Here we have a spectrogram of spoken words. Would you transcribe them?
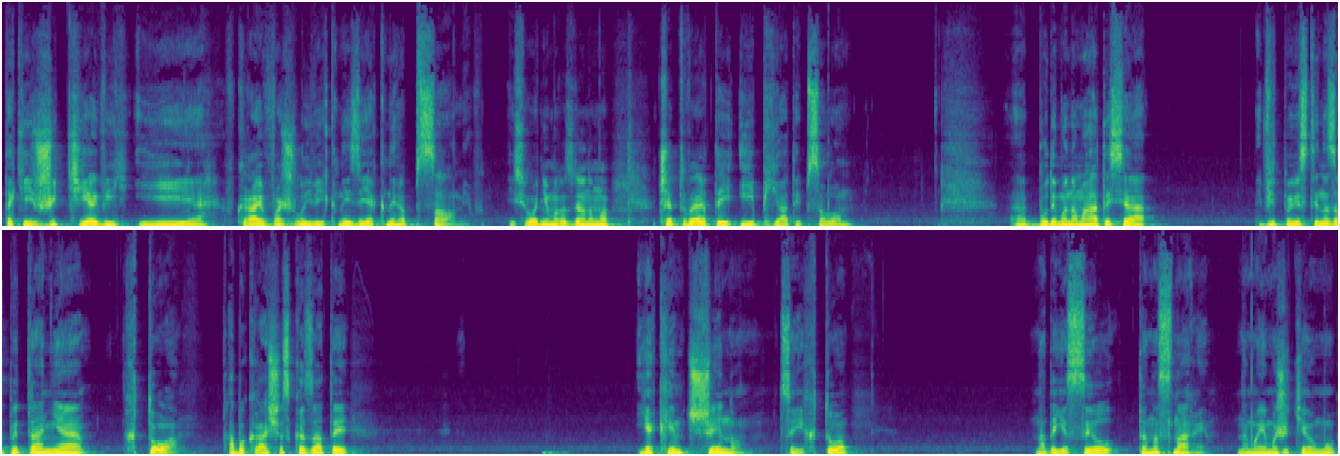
такій життєвій і вкрай важливій книзі, як книга псалмів. І сьогодні ми розглянемо четвертий і п'ятий псалом. Е, будемо намагатися відповісти на запитання, хто, або краще сказати, яким чином цей хто надає сил та наснаги на моєму життєвому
